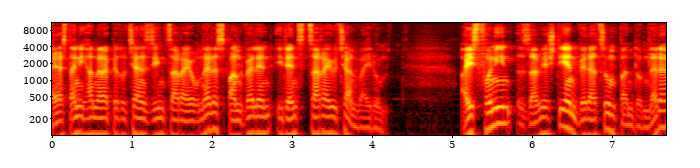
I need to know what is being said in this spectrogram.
Հայաստանի Հանրապետության զինծառայողները սպանվել են իրենց ծառայության վայրում։ Այս ֆոնին զավեշտի են վերացում պնդումները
